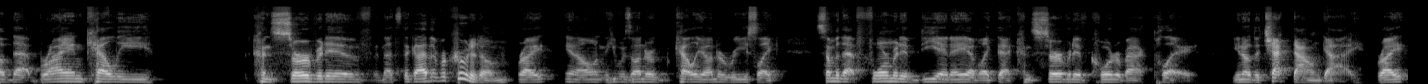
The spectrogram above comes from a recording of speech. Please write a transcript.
of that Brian Kelly conservative, and that's the guy that recruited him, right? You know, and he was under Kelly, under Rees, like some of that formative DNA of like that conservative quarterback play, you know, the check down guy, right?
